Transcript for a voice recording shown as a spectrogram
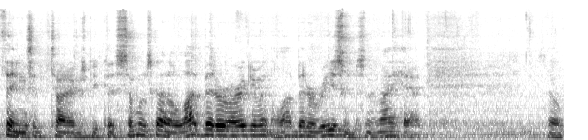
things at times because someone's got a lot better argument, and a lot better reasons than I had. So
